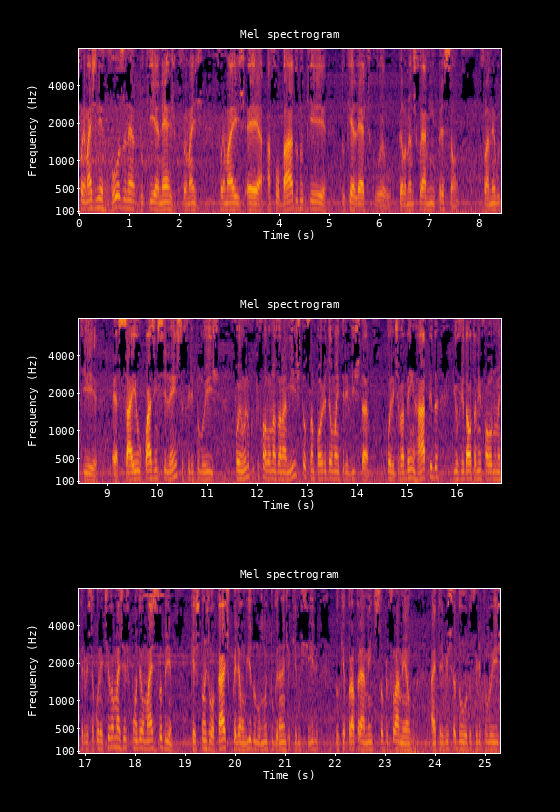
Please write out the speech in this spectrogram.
foi mais nervoso, né? Do que enérgico, foi mais, foi mais é, afobado do que do que elétrico, eu, pelo menos foi a minha impressão. O Flamengo que é, saiu quase em silêncio, o Felipe Luiz foi o único que falou na zona mista, o São Paulo deu uma entrevista coletiva bem rápida e o Vidal também falou numa entrevista coletiva, mas respondeu mais sobre questões locais, porque ele é um ídolo muito grande aqui no Chile, do que propriamente sobre o Flamengo. A entrevista do, do Felipe Luiz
